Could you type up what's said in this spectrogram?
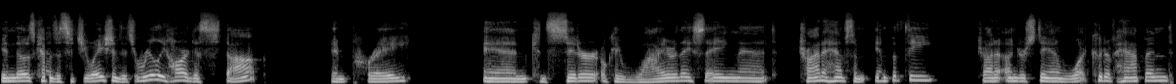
in those kinds of situations it's really hard to stop and pray and consider okay why are they saying that? Try to have some empathy try to understand what could have happened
